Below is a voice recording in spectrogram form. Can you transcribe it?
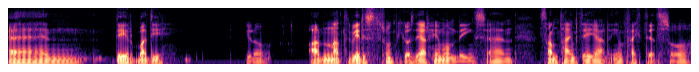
And their body, you know, are not very strong because they are human beings and sometimes they are infected. So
